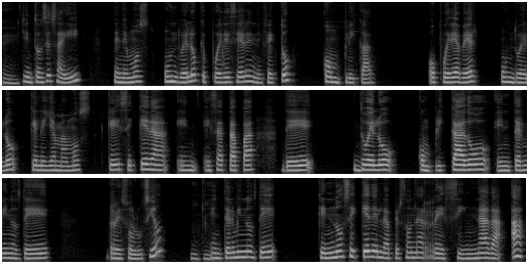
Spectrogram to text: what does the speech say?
Y entonces ahí tenemos un duelo que puede ser en efecto complicado o puede haber un duelo que le llamamos que se queda en esa etapa de duelo complicado en términos de resolución, en términos de que no se quede la persona resignada a,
